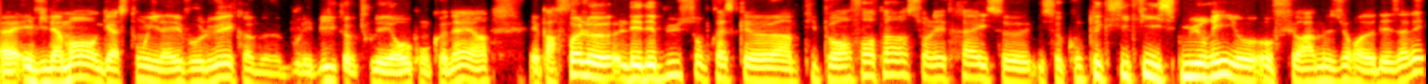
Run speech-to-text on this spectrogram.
évidemment, Gaston, il a évolué comme Boulet Bill, comme tous les héros qu'on connaît. Hein. et parfois, les débuts sont presque un petit peu enfantins sur les traits. Il se, complexifie, il se mûrit au, fur et à mesure des années.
